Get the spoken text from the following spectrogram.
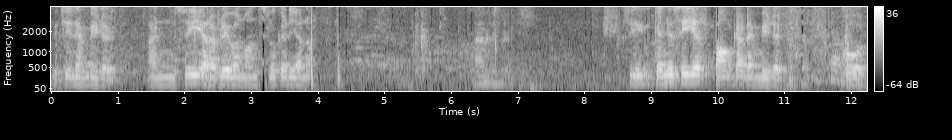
which is embedded. And see here, everyone once look at here now. See, can you see here Tomcat embedded code,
